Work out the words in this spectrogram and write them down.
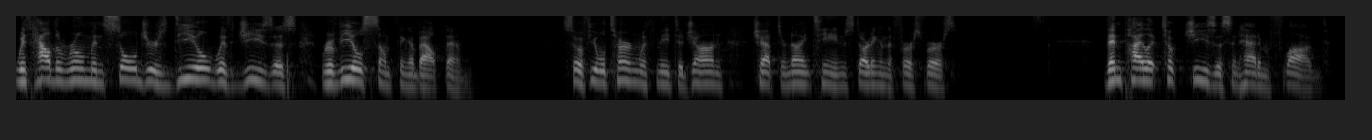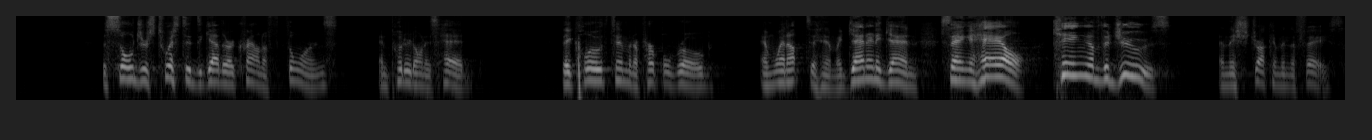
with how the Roman soldiers deal with Jesus reveals something about them. So if you will turn with me to John chapter 19, starting in the first verse. Then Pilate took Jesus and had him flogged. The soldiers twisted together a crown of thorns and put it on his head. They clothed him in a purple robe and went up to him again and again, saying, Hail, King of the Jews! And they struck him in the face.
